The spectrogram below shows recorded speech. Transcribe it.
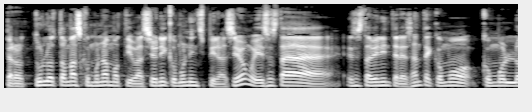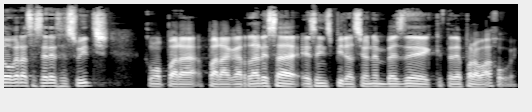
Pero tú lo tomas como una motivación y como una inspiración, güey. Eso está, eso está bien interesante. ¿Cómo, cómo logras hacer ese switch como para, para agarrar esa, esa inspiración en vez de que te dé para abajo, güey?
